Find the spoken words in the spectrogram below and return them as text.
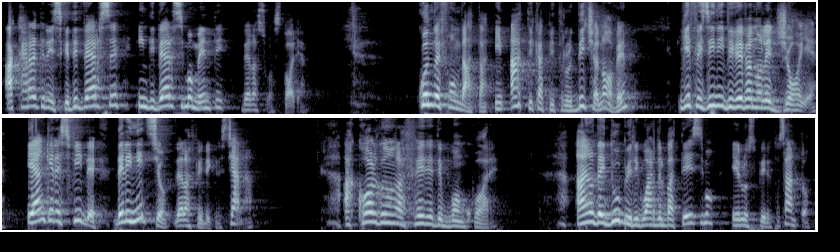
Ha caratteristiche diverse in diversi momenti della sua storia. Quando è fondata in Atti capitolo 19, gli Efesini vivevano le gioie e anche le sfide dell'inizio della fede cristiana. Accolgono la fede di buon cuore hanno dei dubbi riguardo il battesimo e lo Spirito Santo.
